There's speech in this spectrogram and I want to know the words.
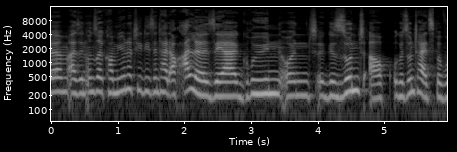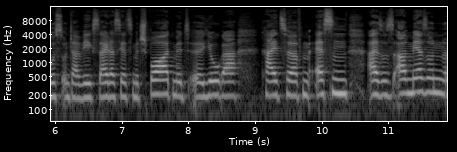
ähm, also in unserer Community, die sind halt auch alle sehr grün und äh, gesund, auch gesundheitsbewusst unterwegs, sei das jetzt mit Sport, mit äh, Yoga, Kitesurfen, Essen. Also es ist auch mehr so ein, äh,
